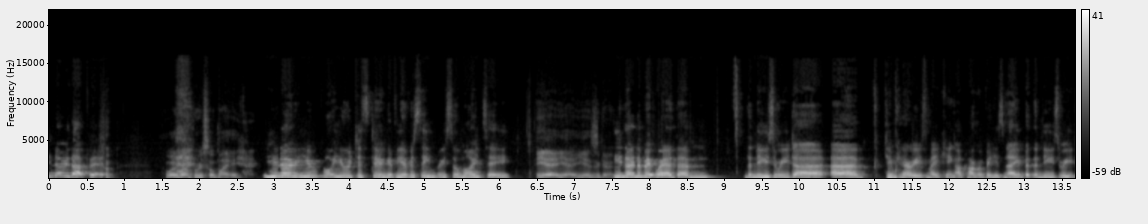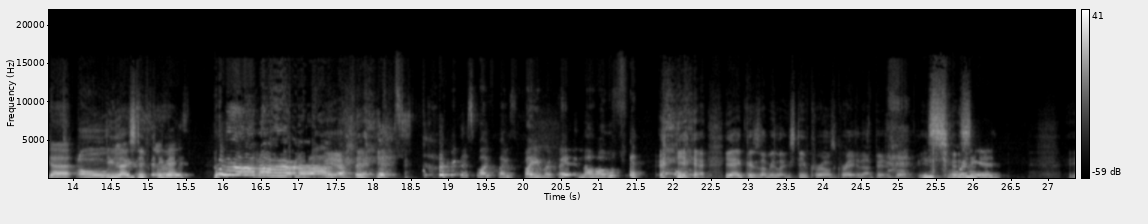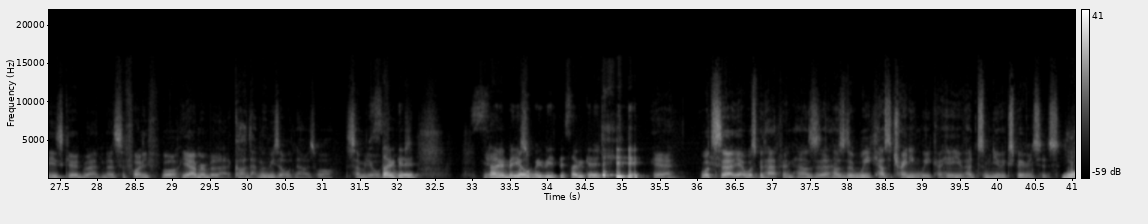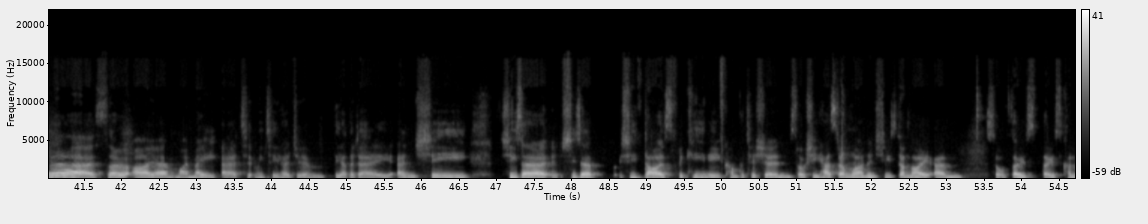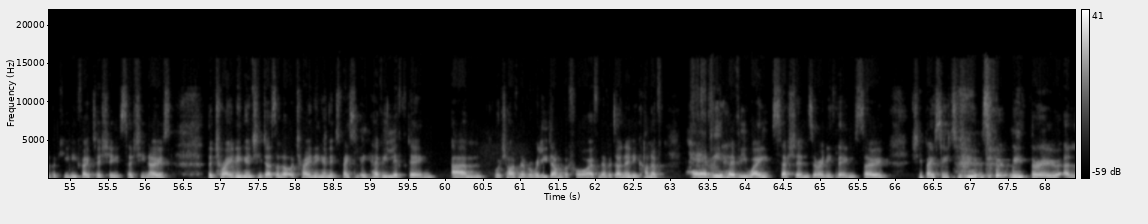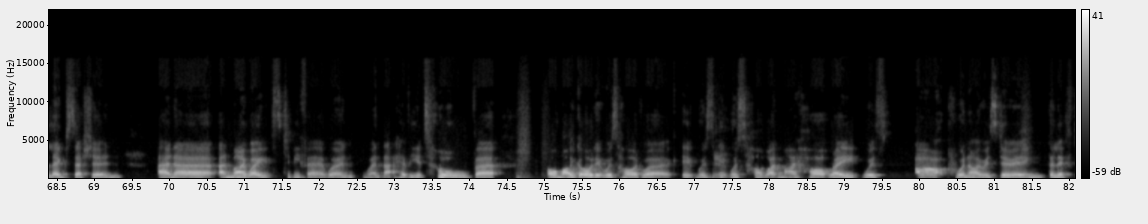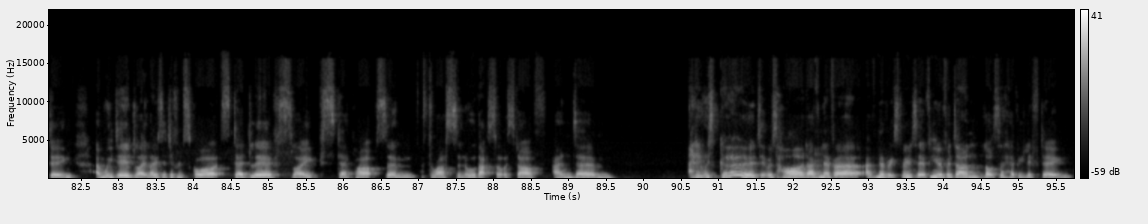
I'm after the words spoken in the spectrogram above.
you know that bit? What about Bruce Almighty? You know, you what you were just doing. Have you ever seen Bruce Almighty? Yeah, yeah, years ago. You know the bit where the um, the newsreader, uh, Jim Carrey's making. I can't remember his name, but the newsreader Oh, do yeah, loads Steve of silly Carell. bits. Yeah, That bit. yes. That's my most favourite bit in the whole film. yeah, yeah, because I mean, like Steve Carell's great at that bit as well. He's just- brilliant. He's good, man. That's a funny. Well, yeah, I remember that. God, that movie's old now as well. So many old. So films. good. So Yeah. many What's- old movies, but so good. Yeah. What's uh, yeah? What's been happening? How's uh, how's the week? How's the training week? I hear you've had some new experiences. Yeah, so I um, my mate uh, took me to her gym the other day, and she she's a she's a she does bikini competitions, or she has done one, and she's done like um, sort of those those kind of bikini photo shoots. So she knows the training, and she does a lot of training, and it's basically heavy lifting, um, which I've never really done before. I've never done any kind of heavy heavy weight sessions or anything. So she basically took, took me through a leg session and uh, and my weights, to be fair, weren't weren't that heavy at all. But oh my god, it was hard work. It was Yeah. it was hard work. My heart rate was up when I was doing the lifting, and we did like loads of different squats, deadlifts, like step ups, and thrusts, and all that sort of stuff. And um, and it was good. It was hard. I've Mm. never I've never experienced it. Have you ever done lots of heavy lifting?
